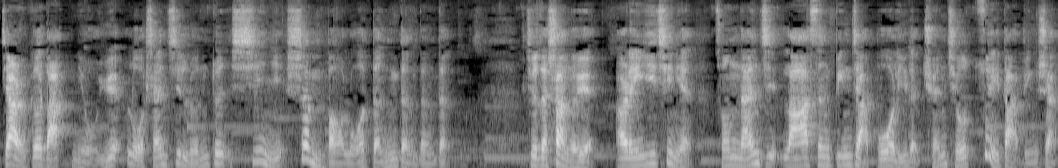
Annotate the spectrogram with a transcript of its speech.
加尔各答、纽约、洛杉矶、伦敦、悉尼、圣保罗等等等等。就在上个月，二零一七年从南极拉森冰架剥离的全球最大冰山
